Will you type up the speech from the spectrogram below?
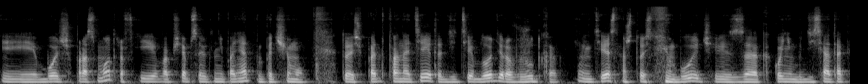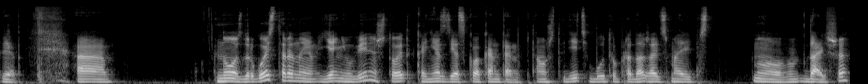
и больше просмотров, и вообще абсолютно непонятно почему. То есть фанатеет это детей блогеров жутко. Интересно, что с ним будет через какой-нибудь десяток лет. Но, с другой стороны, я не уверен, что это конец детского контента, потому что дети будут продолжать смотреть ну, дальше.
